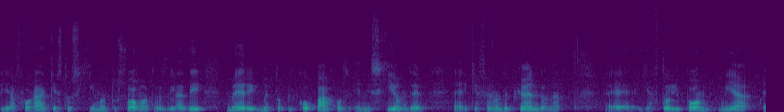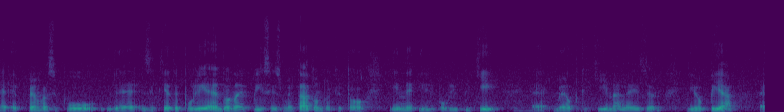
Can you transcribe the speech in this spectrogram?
διαφορά και στο σχήμα του σώματος, δηλαδή μέρη με τοπικό πάχος ενισχύονται και φαίνονται πιο έντονα. Ε, γι' αυτό λοιπόν μια ε, επέμβαση που ε, ζητιέται πολύ έντονα επίσης μετά τον τοκετό είναι η λιπογλυπτική ε, με οπτική ένα λέιζερ η οποία ε,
